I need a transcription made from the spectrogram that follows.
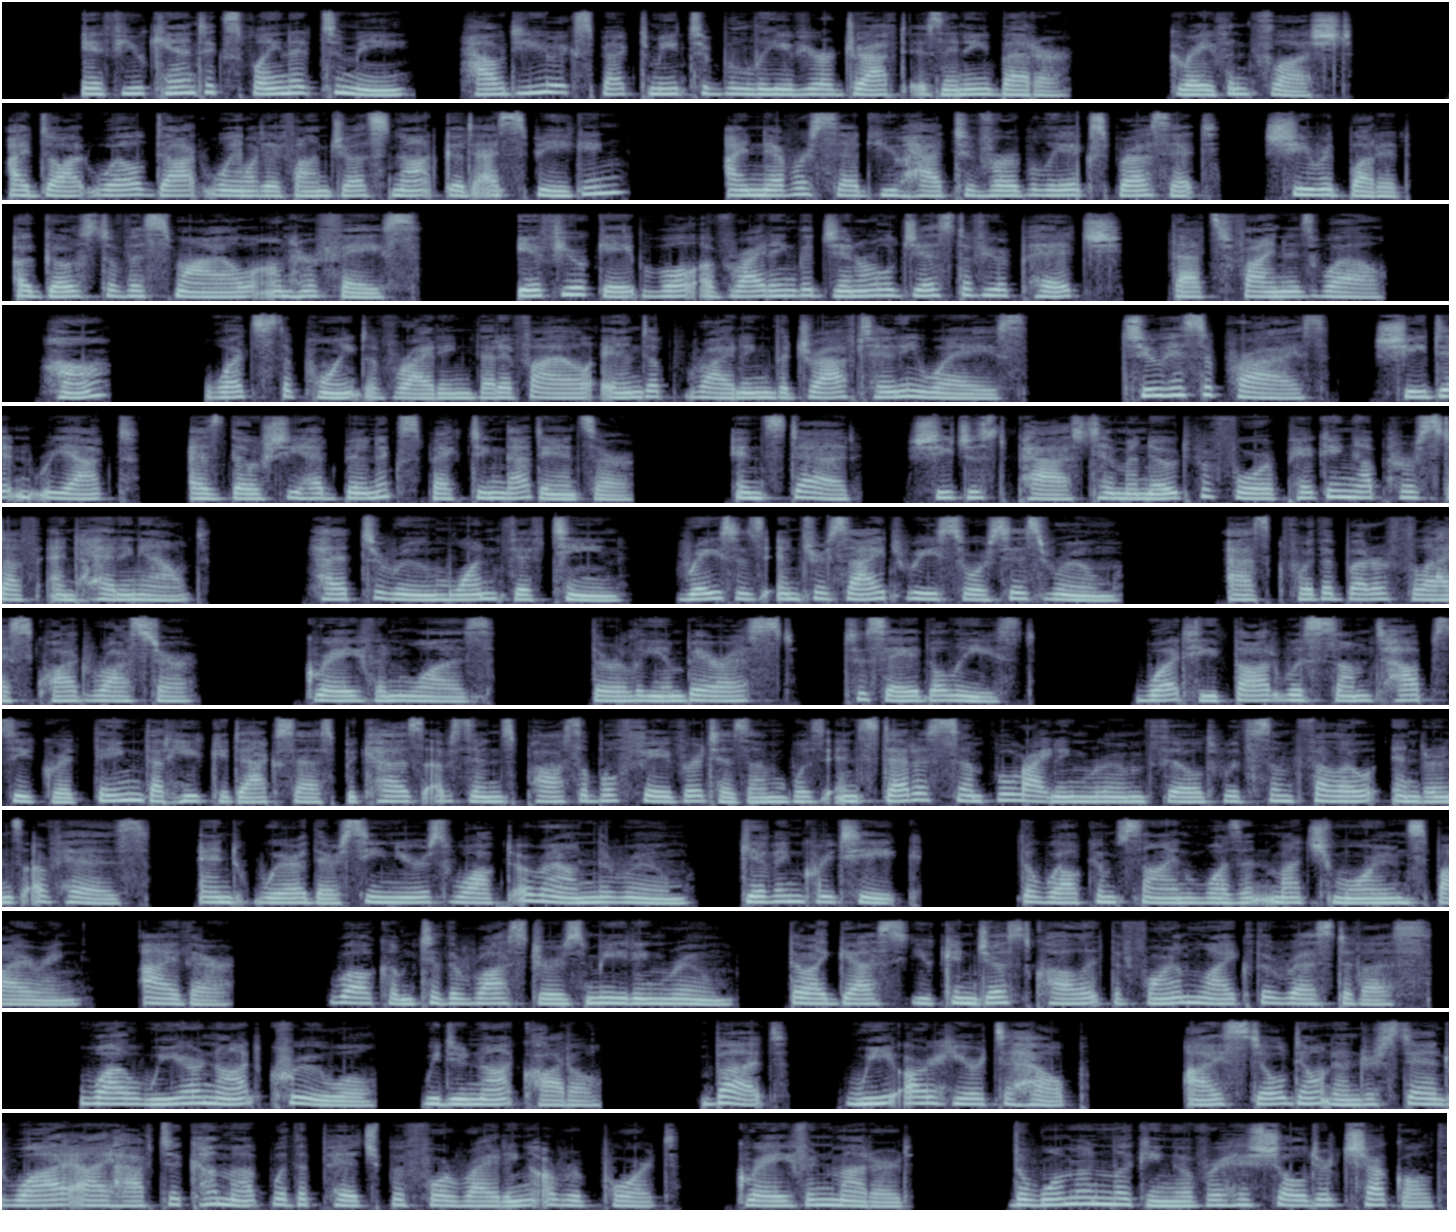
If you can't explain it to me, how do you expect me to believe your draft is any better? Grafen flushed. I dot well dot what if I'm just not good at speaking? I never said you had to verbally express it, she rebutted, a ghost of a smile on her face. If you're capable of writing the general gist of your pitch, that's fine as well. Huh? What's the point of writing that if I'll end up writing the draft anyways? To his surprise, she didn't react, as though she had been expecting that answer. Instead, she just passed him a note before picking up her stuff and heading out. Head to room 115, Race's Intersite Resources Room. Ask for the Butterfly Squad roster. Grafen was thoroughly embarrassed, to say the least. What he thought was some top secret thing that he could access because of Zen's possible favoritism was instead a simple writing room filled with some fellow interns of his, and where their seniors walked around the room, giving critique. The welcome sign wasn't much more inspiring, either. Welcome to the roster's meeting room, though I guess you can just call it the forum like the rest of us. While we are not cruel, we do not coddle. But, we are here to help. I still don't understand why I have to come up with a pitch before writing a report, Grafen muttered. The woman looking over his shoulder chuckled.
